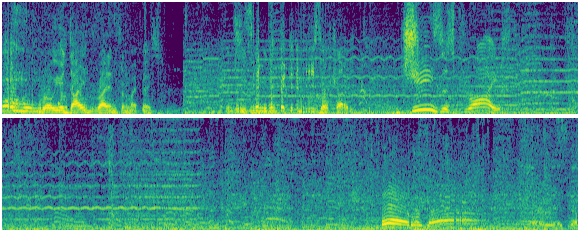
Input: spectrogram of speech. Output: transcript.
Oh, Bro, you died right in front of my face. Insignificant. insignificant piece of shite. Jesus Christ! There we go. There we go.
